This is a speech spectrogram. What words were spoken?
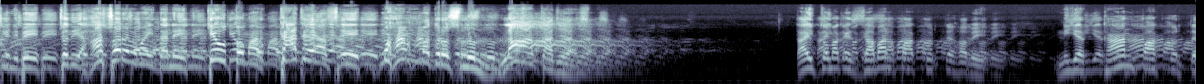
চিনবে। যদি হাসরের ময়দানে কেউ তোমার কাজে আসে মোহাম্মদ রসুল্লাহ কাজে আসে। তাই তোমাকে জবান পাক করতে হবে নিজের কান পাক করতে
